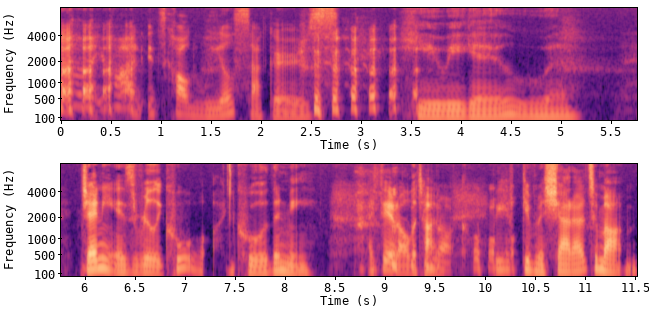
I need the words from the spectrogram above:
them about your pod. It's called Wheel Suckers. Here we go. Jenni is really cool and cooler than me. I say it all the time. Not cool. We give him a shout out to mom.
